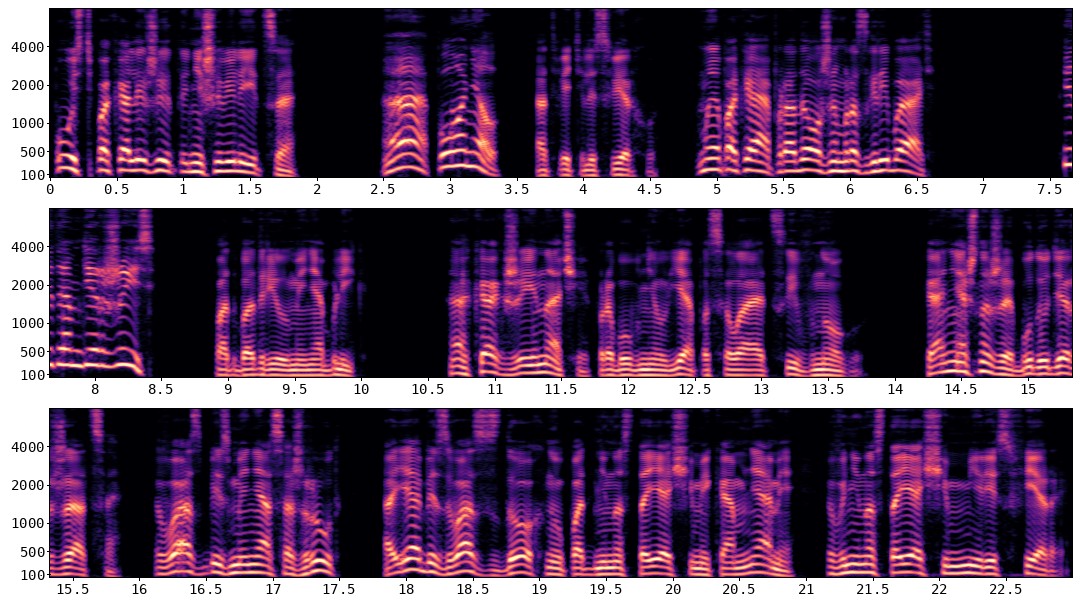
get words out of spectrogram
«Пусть пока лежит и не шевелится». «А, понял!» — ответили сверху. «Мы пока продолжим разгребать». «Ты там держись!» — подбодрил меня Блик. «А как же иначе?» — пробубнил я, посылая Ци в ногу. «Конечно же, буду держаться. Вас без меня сожрут, а я без вас сдохну под ненастоящими камнями в ненастоящем мире сферы».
